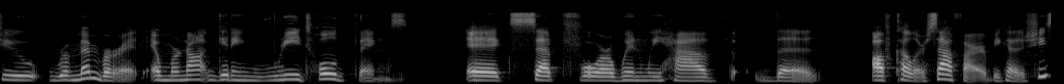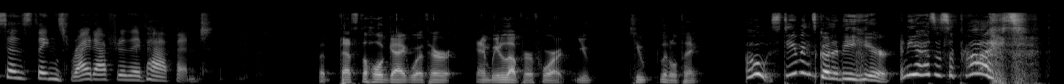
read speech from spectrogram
to remember it and we're not getting retold things. Except for when we have the off-color Sapphire because she says things right after they've happened. But that's the whole gag with her and we love her for it, you cute little thing. Oh, Steven's going to be here and he has a surprise.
